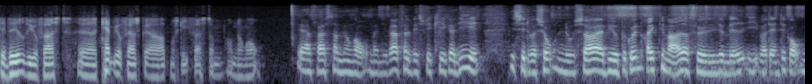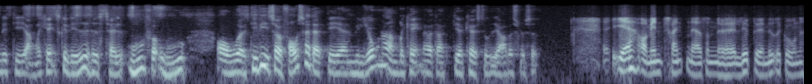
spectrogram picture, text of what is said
det ved vi jo først, øh, kan vi jo først gøre op, måske først om, om nogle år. Ja, først om nogle år, men i hvert fald hvis vi kigger lige ind i situationen nu, så er vi jo begyndt rigtig meget at følge med i, hvordan det går med de amerikanske ledighedstal uge for uge. Og øh, de viser jo fortsat, at det er millioner af amerikanere, der bliver kastet ud i arbejdsløshed. Ja, og men trenden er sådan øh, lidt øh, nedadgående.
